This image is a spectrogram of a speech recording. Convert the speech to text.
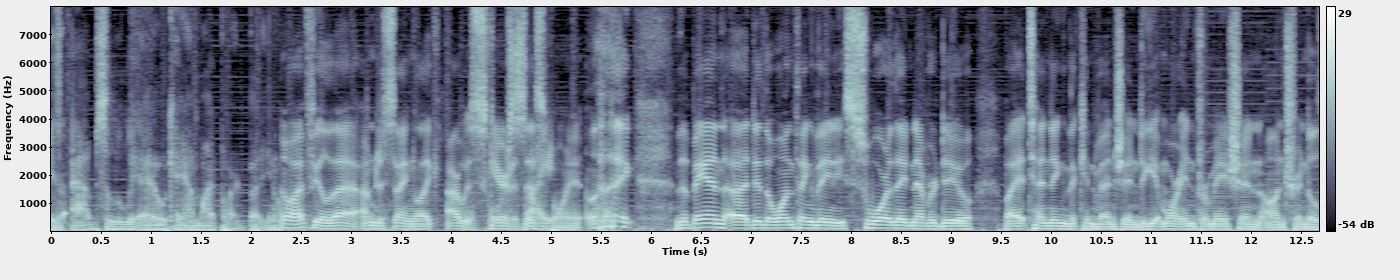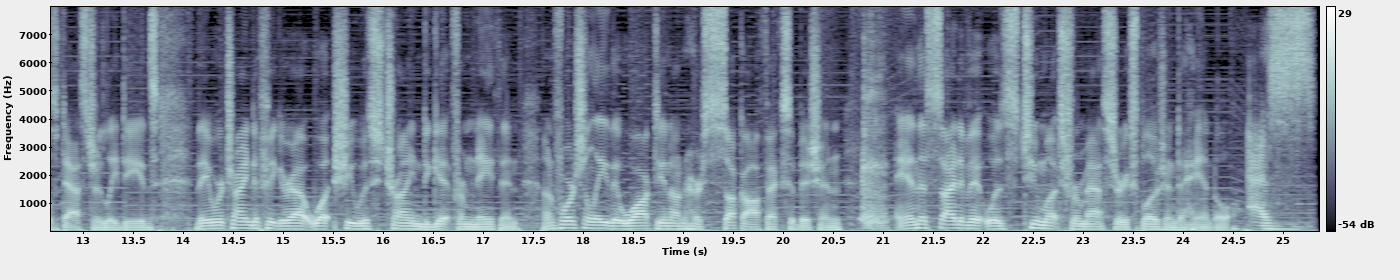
is absolutely a okay on my part. But you know, No, I feel that. I'm just saying, like, I was scared at this foresight. point. like, the band uh, did the one thing they swore they'd never do by attending the convention to get more information on Trindle's dastardly deeds. They were trying to figure out what she was trying to get from Nathan. Unfortunately, they walked in on her suck off exhibition, and the sight of it was too much for Master Explosion to handle. as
